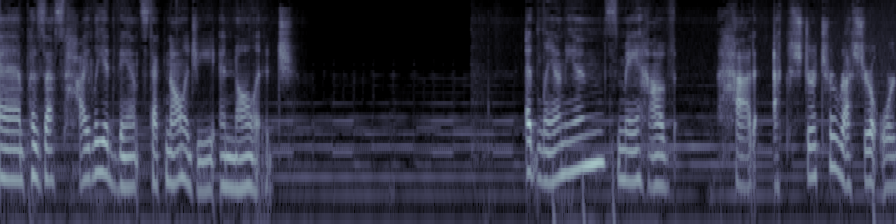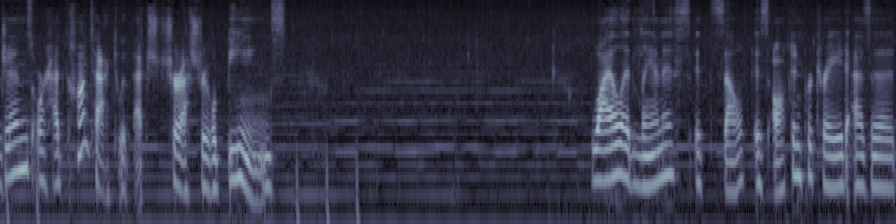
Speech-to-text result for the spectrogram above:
and possessed highly advanced technology and knowledge. Atlanteans may have had extraterrestrial origins or had contact with extraterrestrial beings. While Atlantis itself is often portrayed as a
